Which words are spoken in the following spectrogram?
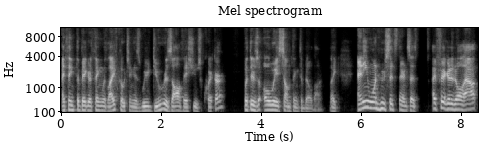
I think the bigger thing with life coaching is we do resolve issues quicker, but there's always something to build on. Like anyone who sits there and says, I figured it all out,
